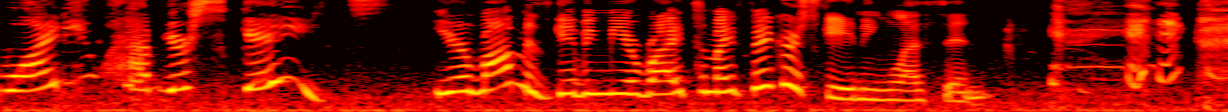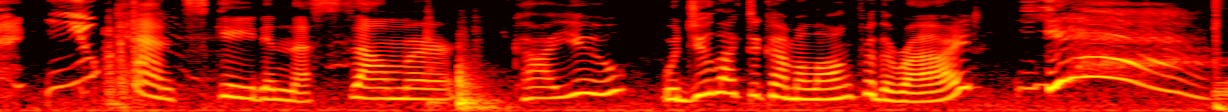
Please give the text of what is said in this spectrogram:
Why do you have your skates? Your mom is giving me a ride to my figure skating lesson. you can't skate in the summer. Caillou, would you like to come along for the ride? Yeah!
